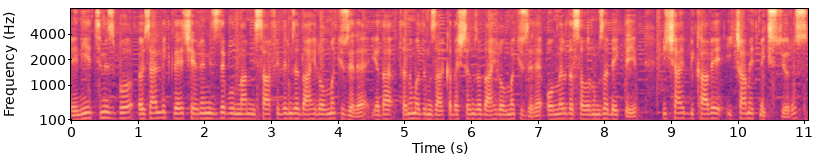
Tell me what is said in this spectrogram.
E, niyetimiz bu. Özellikle çevremizde bulunan misafirlerimize dahil olmak üzere ya da tanımadığımız arkadaşlarımıza dahil olmak üzere onları da salonumuza bekleyip bir çay bir kahve ikram etmek istiyoruz.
